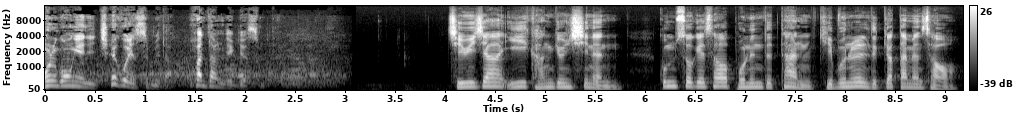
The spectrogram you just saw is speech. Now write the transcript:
오늘 공연이 최고였습니다 환상적이었습니다. 지휘자 이강균 씨는 꿈속에서 보는 듯한 기분을 느꼈다면서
